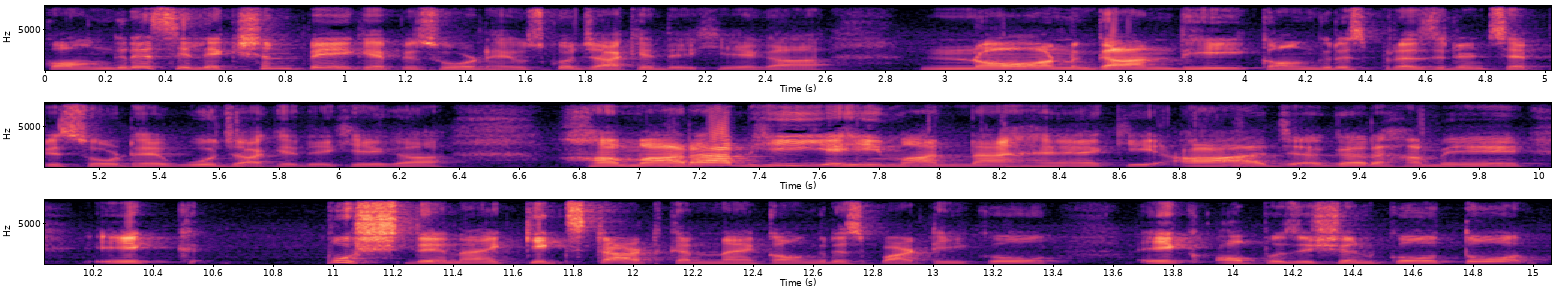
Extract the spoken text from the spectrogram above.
कांग्रेस इलेक्शन पे एक एपिसोड है उसको जाके देखिएगा non Gandhi Congress presidents episode है वो जाके देखिएगा हमारा भी यही मानना है कि आज अगर हमें एक पुश देना है किक स्टार्ट करना है कांग्रेस पार्टी को, एक ऑपोजिशन को तो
